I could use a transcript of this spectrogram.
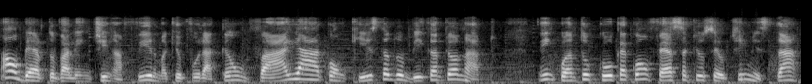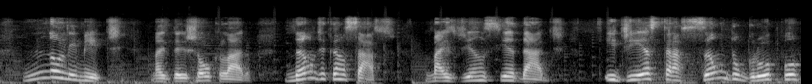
Alberto Valentim afirma que o Furacão vai à conquista do bicampeonato, enquanto o Cuca confessa que o seu time está no limite, mas deixou claro, não de cansaço, mas de ansiedade. e de extração do grupo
